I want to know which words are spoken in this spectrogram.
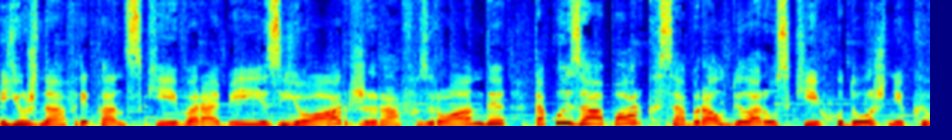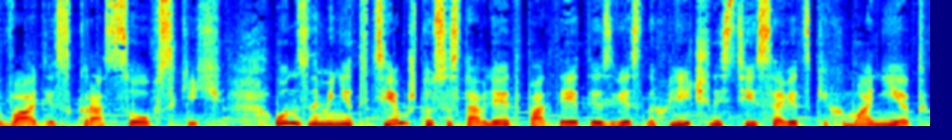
«Южноафриканский воробей из ЮАР», «Жираф из Руанды». Такой зоопарк собрал белорусский художник Вадис Красовский. Он знаменит тем, что составляет портреты известных личностей и советских монет.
